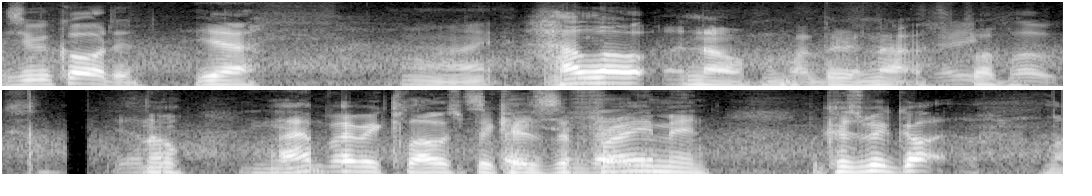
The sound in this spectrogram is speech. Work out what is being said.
Is he recording? Yeah. All right. Hello. No, I'm not doing that. Very Probably- close. You know, I am very close because the Space Invader. framing, because we've got. No,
